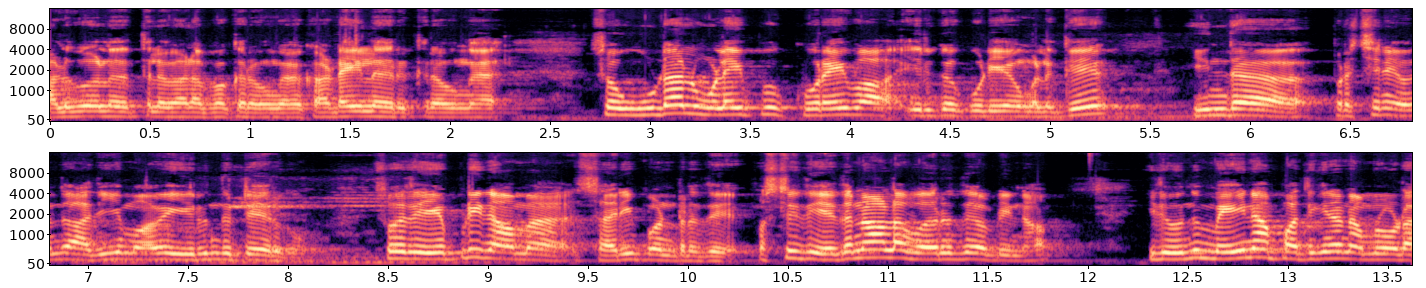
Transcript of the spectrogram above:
அலுவலகத்தில் வேலை பார்க்குறவங்க கடையில் இருக்கிறவங்க. ஸோ உடல் உழைப்பு குறைவாக இருக்கக்கூடியவங்களுக்கு இந்த பிரச்சனை வந்து அதிகமாகவே இருந்துகிட்டே இருக்கும். ஸோ இதை எப்படி நாம் சரி பண்ணுறது ஃபஸ்ட்டு இது எதனால் வருது அப்படின்னா இது வந்து மெயினாக பார்த்திங்கன்னா நம்மளோட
